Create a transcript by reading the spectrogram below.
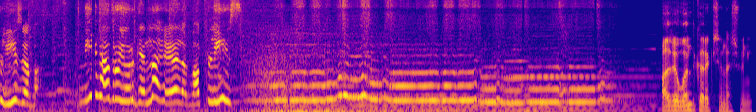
ಪ್ಲೀಸ್ ಅಮ್ಮ, ನೀನಾದ್ರೂ ಇವ್ರಿಗೆಲ್ಲ ಹೇಳಮ್ಮ ಪ್ಲೀಸ್ ಆದರೆ ಒಂದು ಕರೆಕ್ಷನ್ ಅಶ್ವಿನಿ.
